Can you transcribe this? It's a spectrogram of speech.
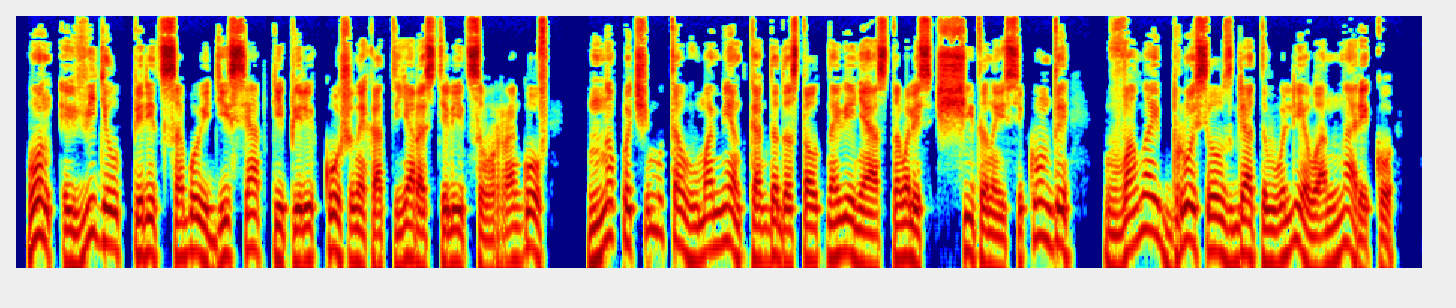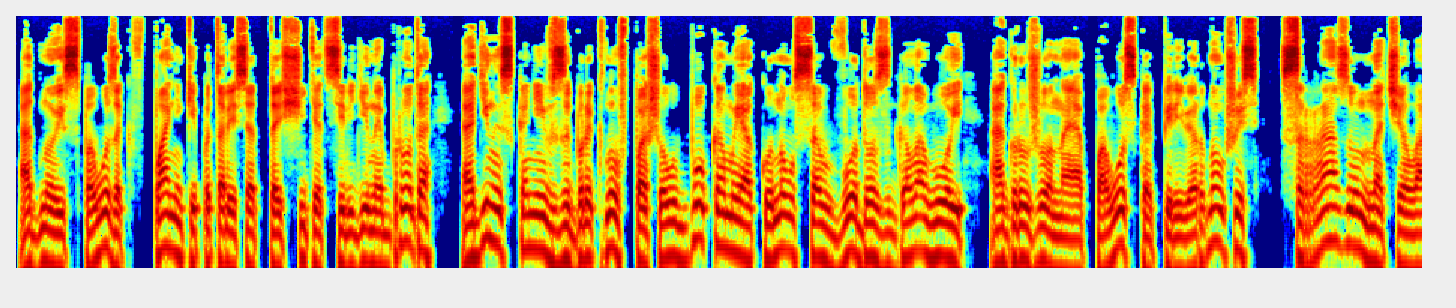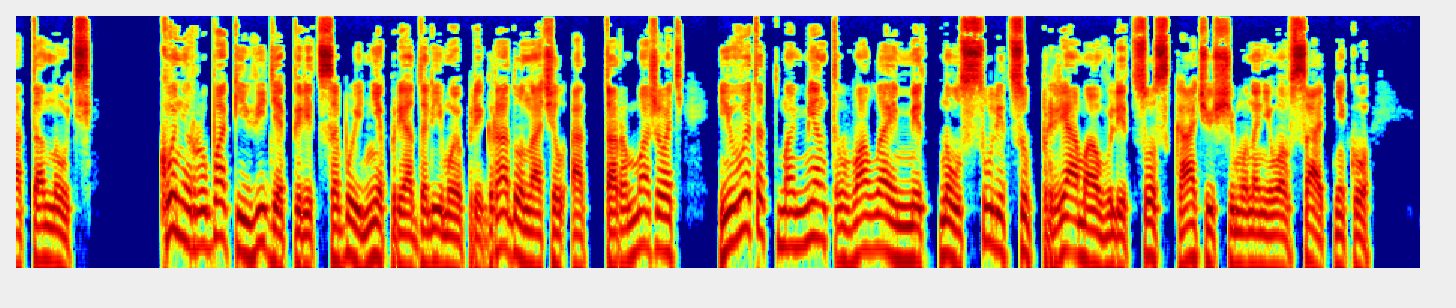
Он видел перед собой десятки перекошенных от ярости лиц врагов, но почему-то в момент, когда до столкновения оставались считанные секунды, Валай бросил взгляд влево на реку. Одну из повозок в панике пытались оттащить от середины брода, один из коней, взбрыкнув, пошел боком и окунулся в воду с головой, огруженная повозка, перевернувшись, сразу начала тонуть. Конь Рубаки, видя перед собой непреодолимую преграду, начал оттормаживать, и в этот момент Валай метнул с улицу прямо в лицо скачущему на него всаднику.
